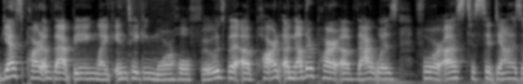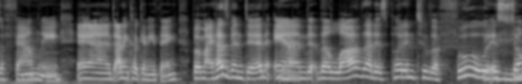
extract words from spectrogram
yes part of that being like intaking more whole foods but a part another part of that was for us to sit down as a family. And i didn't cook anything but my husband did. And the love that is put into the food is so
